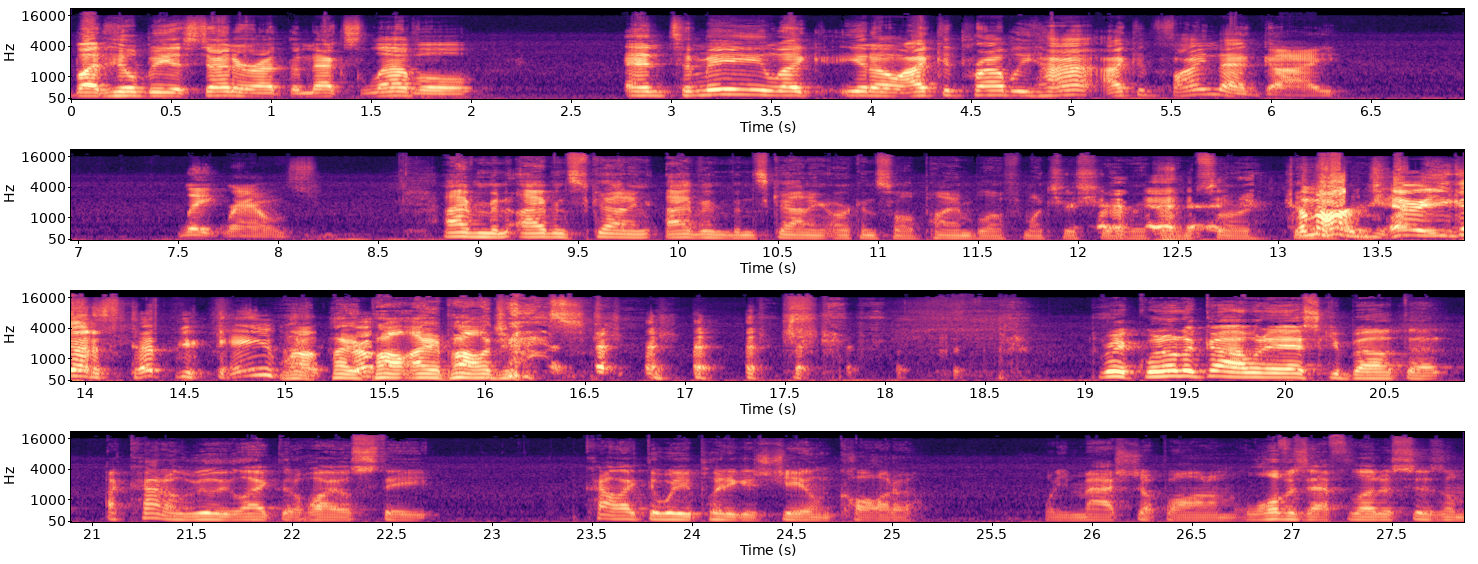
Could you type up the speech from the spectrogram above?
but he'll be a center at the next level. And to me, like you know, I could probably have I could find that guy late rounds. I haven't been I haven't scouting I haven't been scouting Arkansas Pine Bluff much this year. Rick. I'm sorry. Come on, Jerry, you got to step your game up. I, I, I apologize. Rick, one other guy I want to ask you about that I kind of really liked at Ohio State. Kind of like the way he played against Jalen Carter when he matched up on him. Love his athleticism.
